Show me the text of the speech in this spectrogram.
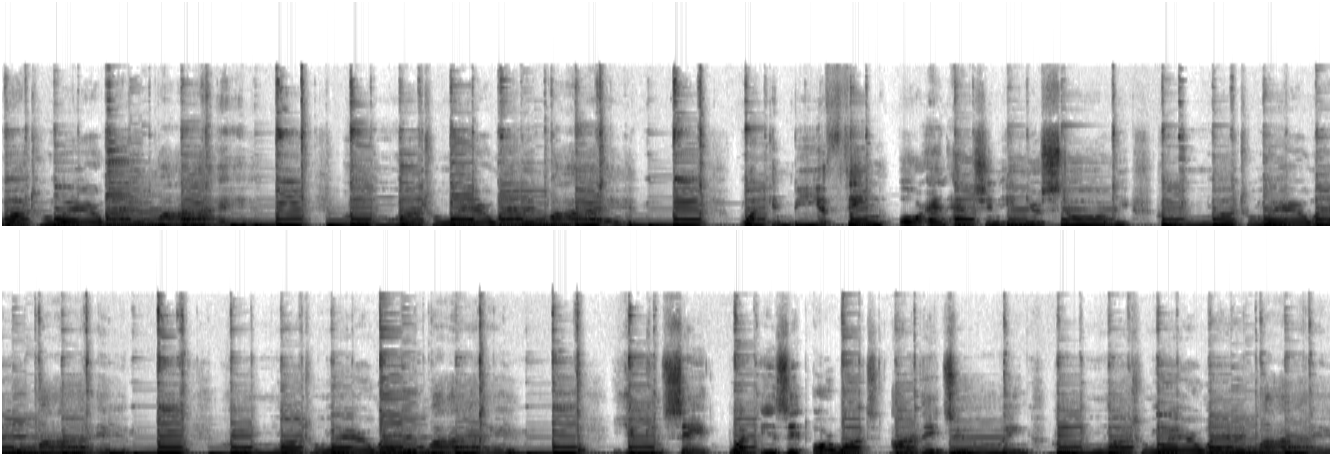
what, where, when, why? Or an action in your story. Who, what, where, when, and why. Who, what, where, when, and why. You can say, what is it or what are they doing? Who, what, where, when, and why.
